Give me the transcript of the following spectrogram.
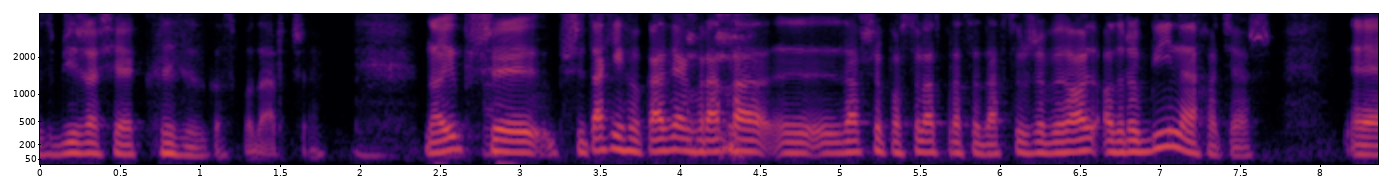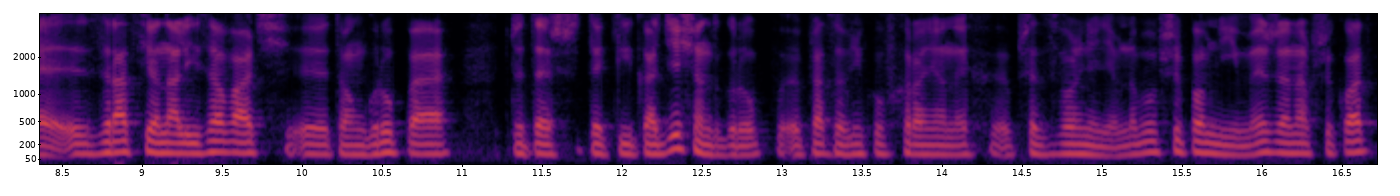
zbliża się kryzys gospodarczy. No i przy, przy takich okazjach wraca zawsze postulat pracodawców, żeby odrobinę chociaż e, zracjonalizować tą grupę, czy też te kilkadziesiąt grup pracowników chronionych przed zwolnieniem. No bo przypomnijmy, że na przykład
